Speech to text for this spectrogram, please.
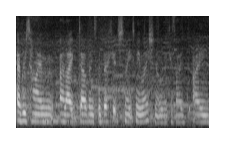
Every time I like delve into the book, it just makes me emotional because I, I,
